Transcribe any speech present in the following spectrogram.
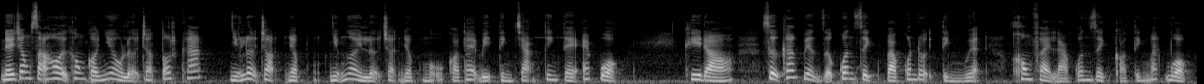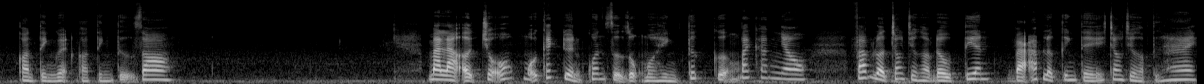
Nếu trong xã hội không có nhiều lựa chọn tốt khác, những lựa chọn nhập những người lựa chọn nhập ngũ có thể bị tình trạng kinh tế ép buộc. Khi đó, sự khác biệt giữa quân dịch và quân đội tình nguyện không phải là quân dịch có tính bắt buộc, còn tình nguyện có tính tự do. Mà là ở chỗ mỗi cách tuyển quân sử dụng một hình thức cưỡng bách khác nhau, pháp luật trong trường hợp đầu tiên và áp lực kinh tế trong trường hợp thứ hai.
